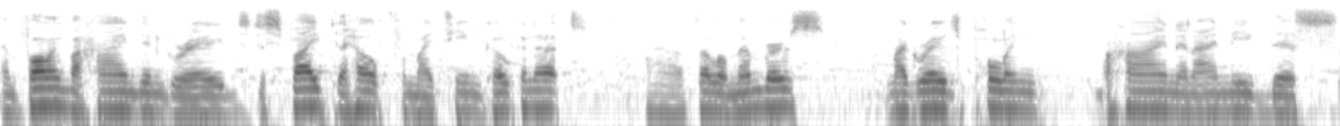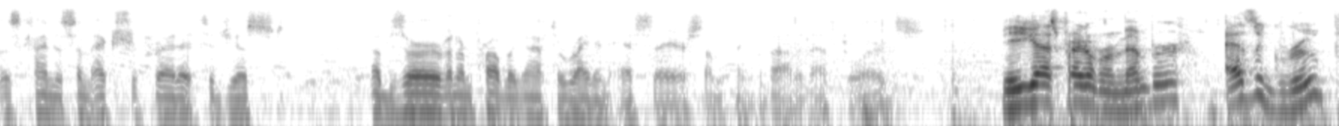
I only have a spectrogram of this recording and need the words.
I'm falling behind in grades, despite the help from my Team Coconut uh, fellow members. My grades pulling behind, and I need this as kind of some extra credit to just observe, and I'm probably going to have to write an essay or something about it afterwards. Yeah, you guys probably don't remember. As a group,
